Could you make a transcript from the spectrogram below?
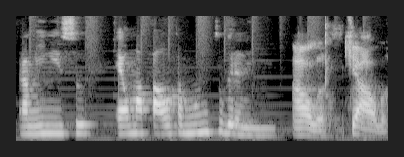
Para mim, isso é uma pauta muito grande. Aula, que aula.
